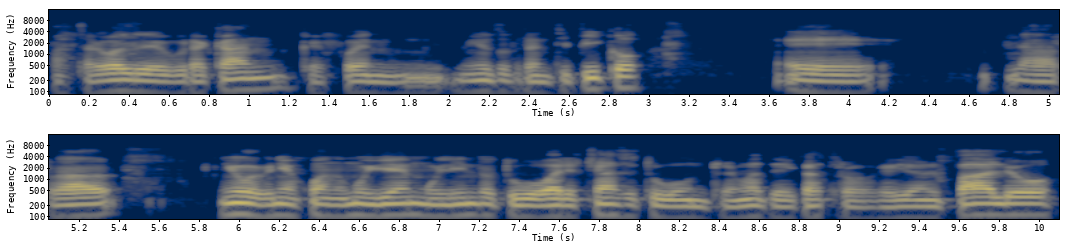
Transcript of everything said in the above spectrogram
hasta el gol de Huracán, que fue en minuto treinta y pico. la verdad, Newell venía jugando muy bien, muy lindo, tuvo varias chances, tuvo un remate de Castro que dio en el palo,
